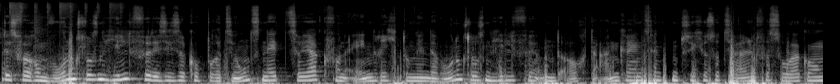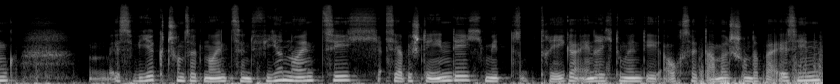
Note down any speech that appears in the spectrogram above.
Das Forum Wohnungslosenhilfe, das ist ein Kooperationsnetzwerk von Einrichtungen der Wohnungslosenhilfe und auch der angrenzenden psychosozialen Versorgung. Es wirkt schon seit 1994 sehr beständig mit Trägereinrichtungen, die auch seit damals schon dabei sind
